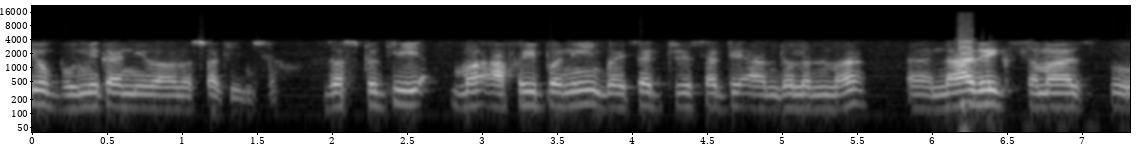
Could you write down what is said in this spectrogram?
त्यो भूमिका निभाउन सकिन्छ। जस्तो कि म आफै पनि बैसठी त्रिसठी आन्दोलनमा नागरिक समाजको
